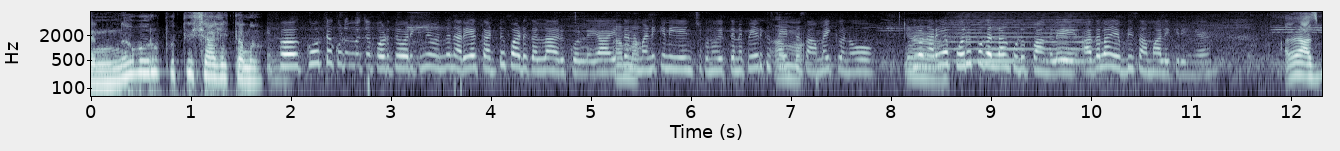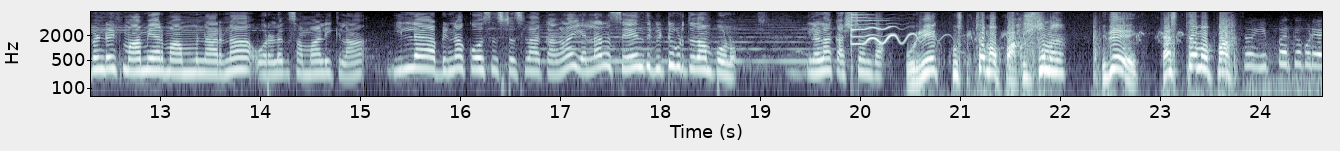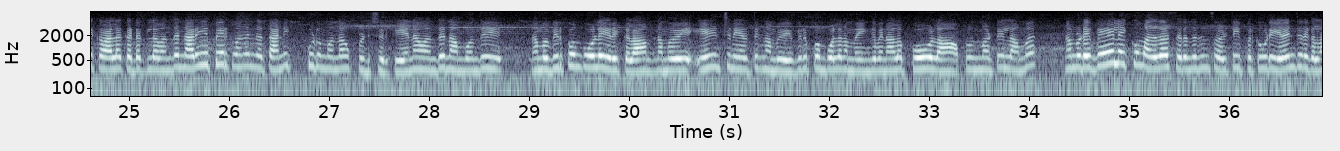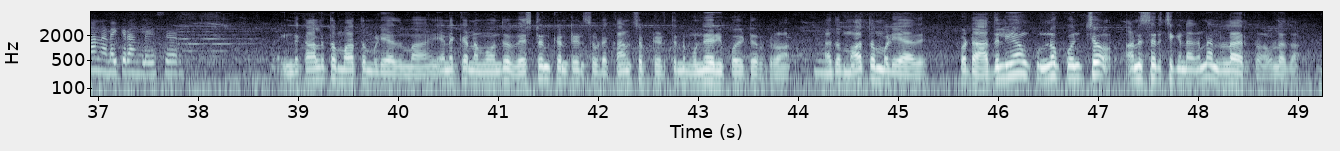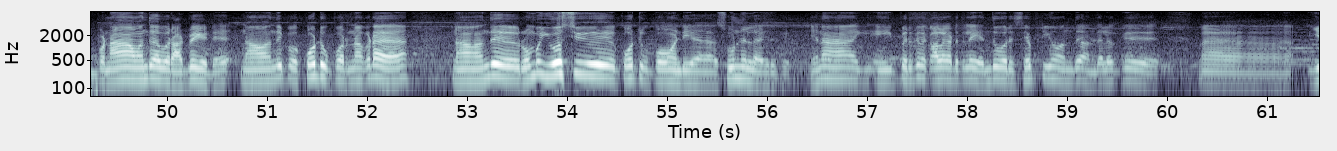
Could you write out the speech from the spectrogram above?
என்ன ஒரு புத்திசாலித்தனம். இப்போ கூட்டு குடும்பத்தை பொறுத்த வரைக்குமே வந்து நிறைய கட்டுப்பாடுகள்லாம் இருக்கும் இல்லையா? இத்தனை மணிக்கு நீ ஏஞ்சிக்கணும் இத்தனை பேருக்கு சேர்த்து சமைக்கணும் இவ்வளோ நிறைய பொறுப்புகள்லாம் கொடுப்பாங்களே அதெல்லாம் எப்படி சமாளிக்கிறீங்க? அது ஹஸ்பண்ட் ஒய்ஃப் மாமியார் மாமனார்னா ஓரளவுக்கு சமாளிக்கலாம். இல்லை அப்படின்னா கோ சிஸ்டர்ஸ்லாம் இருக்காங்கன்னா எல்லாரும் சேர்ந்து விட்டு கொடுத்து தான் போகணும். இல்லைன்னா கஷ்டம்தான். ஒரே குஷ்டமப்பா. குஷ்டமா? இது கஷ்டமப்பா. ஸோ இப்போ இருக்கக்கூடிய காலகட்டத்தில் வந்து நிறைய பேருக்கு வந்து இந்த தனி குடும்பம் தான் பிடிச்சிருக்கு. ஏன்னா வந்து நம்ம வந்து நம்ம விருப்பம் போல இருக்கலாம். நம்ம ஏழ்ச்சி நேரத்துக்கு நம்ம விருப்பம் போல நம்ம எங்கே வேணாலும் போகலாம். அப்படின்னு மட்டும் இல்லாமல் நம்மளுடைய வேலைக்கும் அதுதான் சிறந்ததுன்னு சொல்லிட்டு இப்போ இருக்கக்கூடிய இளைஞர்கள்லாம் நினைக்கிறாங்களே சார் இந்த காலத்தை மாற்ற முடியாதுமா எனக்கு நம்ம வந்து வெஸ்டர்ன் கண்ட்ரிஸோட கான்செப்ட் எடுத்துன்னு முன்னேறி போயிட்டு இருக்கிறோம். அதை மாற்ற முடியாது. பட் அதுலேயும் இன்னும் கொஞ்சம் அனுசரிச்சிக்கினாங்கன்னா நல்லா இருக்கும். அவ்வளோதான் இப்போ நான் வந்து ஒரு அட்வொகேட்டு நான் வந்து இப்போ கோர்ட்டுக்கு போகிறேன்னா கூட நான் வந்து ரொம்ப யோசிச்சு கோர்ட்டுக்கு போக வேண்டிய சூழ்நிலை இருக்குது ஏன்னா இப்போ இருக்கிற காலகட்டத்தில் எந்த ஒரு சேஃப்டியும் வந்து அந்தளவுக்கு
